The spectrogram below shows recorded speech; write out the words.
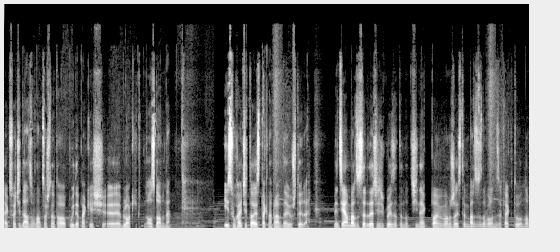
jak słuchajcie dadzą nam coś, no to pójdę po jakieś e, bloki ozdobne. I słuchajcie, to jest tak naprawdę już tyle. Więc ja wam bardzo serdecznie dziękuję za ten odcinek. Powiem wam, że jestem bardzo zadowolony z efektu. No,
